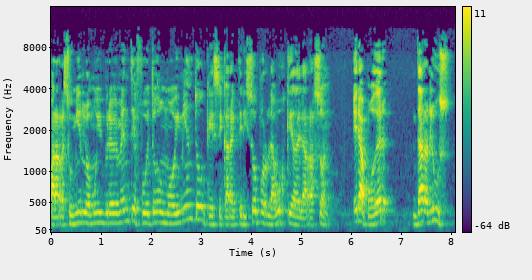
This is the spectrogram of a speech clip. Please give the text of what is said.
para resumirlo muy brevemente, fue todo un movimiento que se caracterizó por la búsqueda de la razón. Era poder dar luz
